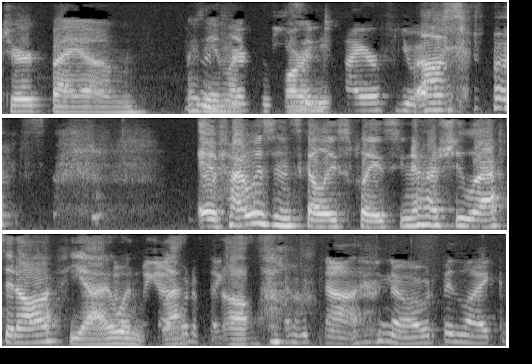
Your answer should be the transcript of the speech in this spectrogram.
jerk by um by being like. jerk "Who are these you?" entire few Um, episodes. If I was in Scully's place, you know how she laughed it off? Yeah, I Oh wouldn't God, I laugh would have it off. I would not. No, I would have been like,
